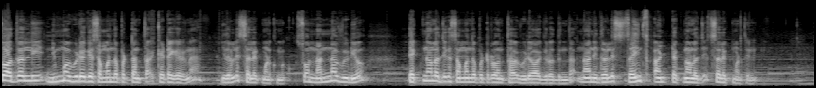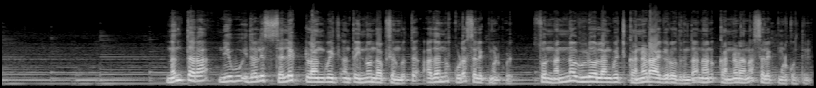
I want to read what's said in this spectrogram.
ಸೊ ಅದರಲ್ಲಿ ನಿಮ್ಮ ವಿಡಿಯೋಗೆ ಸಂಬಂಧಪಟ್ಟಂಥ ಕ್ಯಾಟಗರಿನ ಇದರಲ್ಲಿ ಸೆಲೆಕ್ಟ್ ಮಾಡ್ಕೊಬೇಕು. ಸೊ ನನ್ನ ವಿಡಿಯೋ ಟೆಕ್ನಾಲಜಿಗೆ ಸಂಬಂಧಪಟ್ಟಿರುವಂಥ ವಿಡಿಯೋ ಆಗಿರೋದ್ರಿಂದ ನಾನು ಇದರಲ್ಲಿ ಸೈನ್ಸ್ ಆ್ಯಂಡ್ ಟೆಕ್ನಾಲಜಿ ಸೆಲೆಕ್ಟ್ ಮಾಡ್ತೀನಿ. ನಂತರ ನೀವು ಇದರಲ್ಲಿ ಸೆಲೆಕ್ಟ್ ಲ್ಯಾಂಗ್ವೇಜ್ ಅಂತ ಇನ್ನೊಂದು ಆಪ್ಷನ್ ಬರುತ್ತೆ, ಅದನ್ನು ಕೂಡ ಸೆಲೆಕ್ಟ್ ಮಾಡ್ಕೊಳ್ಳಿ. ಸೊ ನನ್ನ ವಿಡಿಯೋ ಲ್ಯಾಂಗ್ವೇಜ್ ಕನ್ನಡ ಆಗಿರೋದ್ರಿಂದ ನಾನು ಕನ್ನಡನ ಸೆಲೆಕ್ಟ್ ಮಾಡ್ಕೊತೀನಿ.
